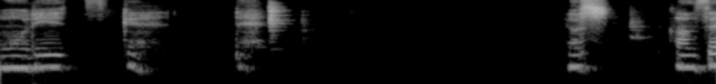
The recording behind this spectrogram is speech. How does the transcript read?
盛り付けて。よし完成。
